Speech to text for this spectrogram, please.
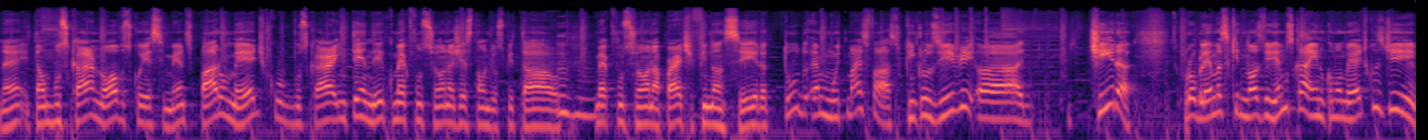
Né? Então, buscar novos conhecimentos para o médico, buscar entender como é que funciona a gestão de hospital, uhum. como é que funciona a parte financeira, tudo é muito mais fácil. Que, inclusive, uh, tira problemas que nós vivemos caindo como médicos de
